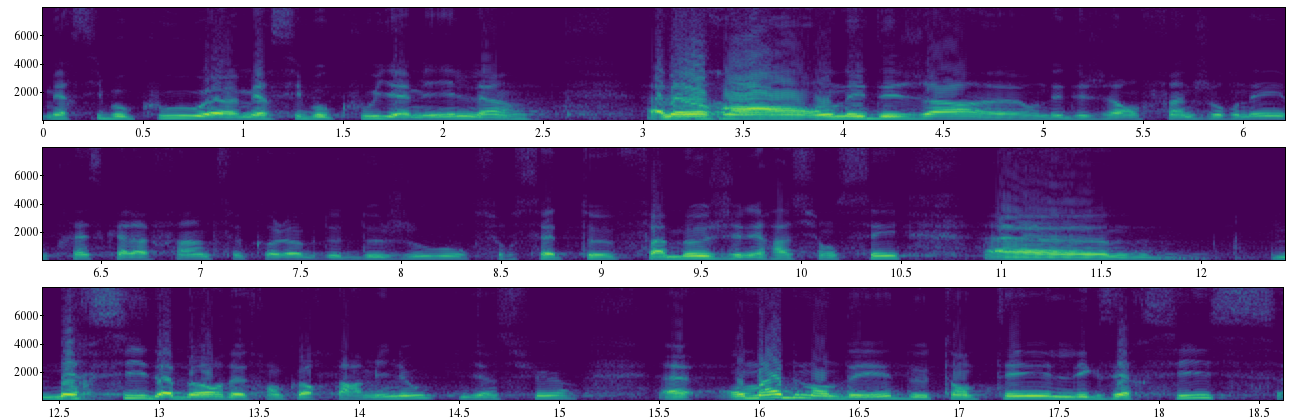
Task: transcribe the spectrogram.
Merci beaucoup, merci beaucoup Yamil. Alors, on, est déjà, euh, on est déjà en fin de journée, presque à la fin de ce colloque de deux jours sur cette fameuse génération C. Euh, merci d'abord d'être encore parmi nous, bien sûr. Euh, on m'a demandé de tenter l'exercice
